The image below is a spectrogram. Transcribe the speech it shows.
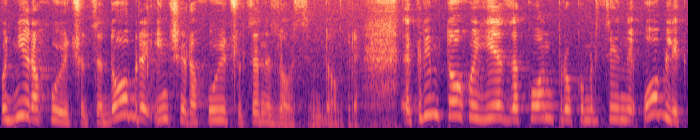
Одні рахують, що це добре, інші рахують, що це не зовсім добре. Е, Крім того, є закон про комерційний облік,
